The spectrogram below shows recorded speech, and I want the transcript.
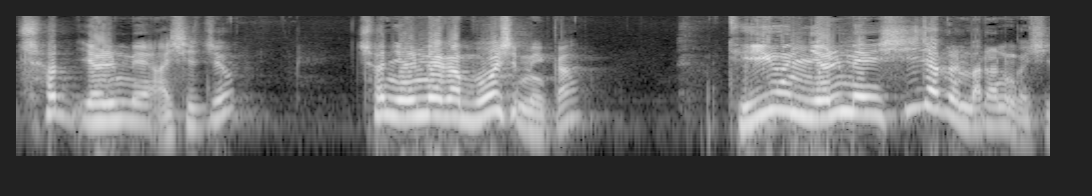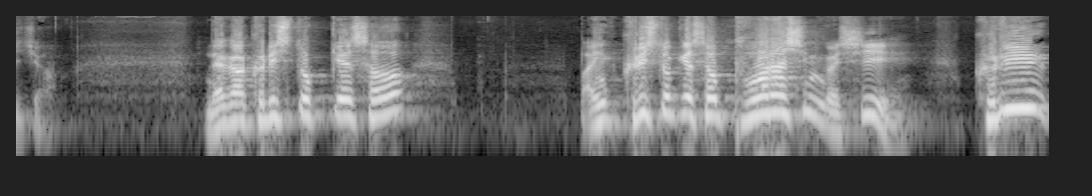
첫 열매 아시죠? 첫 열매가 무엇입니까? 뒤은 열매의 시작을 말하는 것이죠. 내가 그리스도께서 아니 그리스도께서 부활하신 것이 그를,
